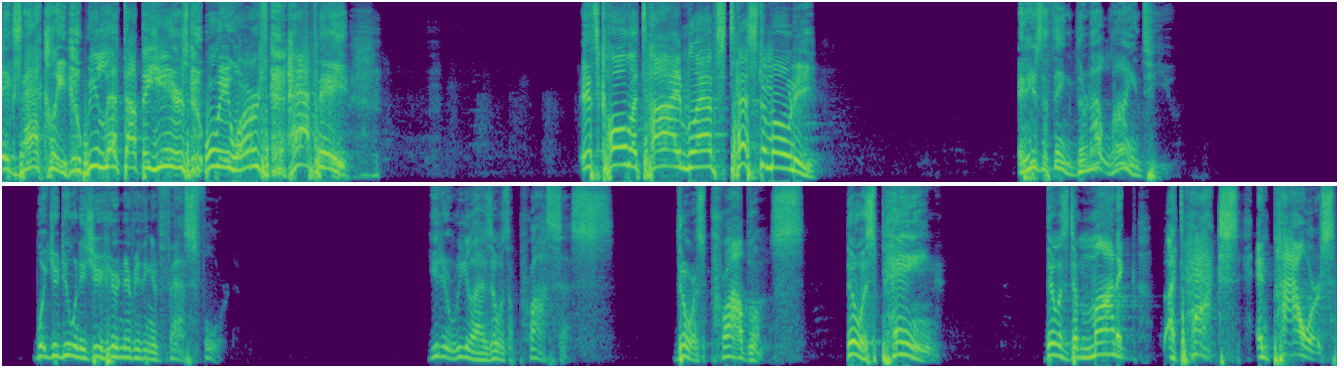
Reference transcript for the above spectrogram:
Exactly. We left out the years where we weren't happy. It's called a time lapse testimony. And here's the thing they're not lying to you. What you're doing is you're hearing everything in fast forward. You didn't realize there was a process there was problems. There was pain. There was demonic attacks and powers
